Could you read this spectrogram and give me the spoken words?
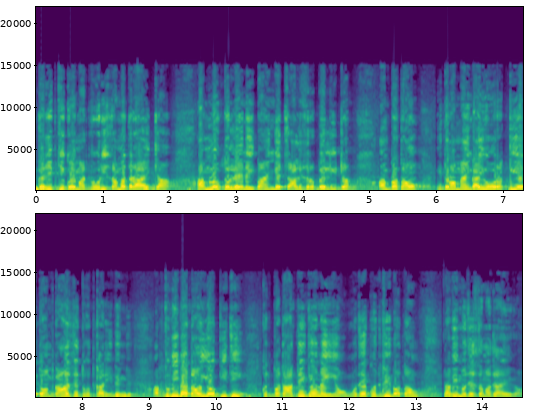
गरीब की कोई मजबूरी समझ रहा है क्या? हम लोग तो ले नहीं पाएँगे चालीस रुपये लीटर। अब बताओ, इतना महँगाई हो रखी है तो हम कहाँ से दूध खरीदेंगे? अब तुम ही बताओ योगी जी, कुछ बताते क्यों नहीं हो? मुझे कुछ भी बताओ, तभी मुझे समझ आएगा।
